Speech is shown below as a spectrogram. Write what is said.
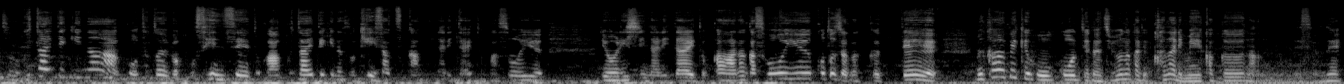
その具体的な、こう、例えばこう先生とか、具体的なその警察官になりたいとか、そういう料理師になりたいとか、なんかそういうことじゃなくって、向かうべき方向っていうのは自分の中でかなり明確なんですよね。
